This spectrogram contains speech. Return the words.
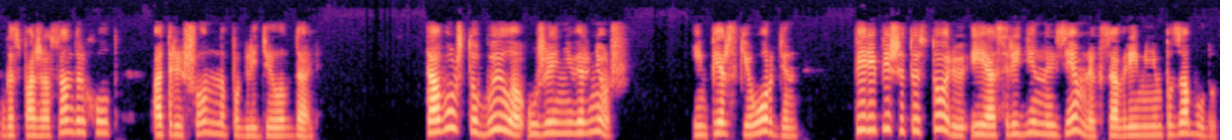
Госпожа Сандерхолд отрешенно поглядела вдаль. Того, что было, уже не вернешь. Имперский орден перепишет историю, и о Срединных землях со временем позабудут.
